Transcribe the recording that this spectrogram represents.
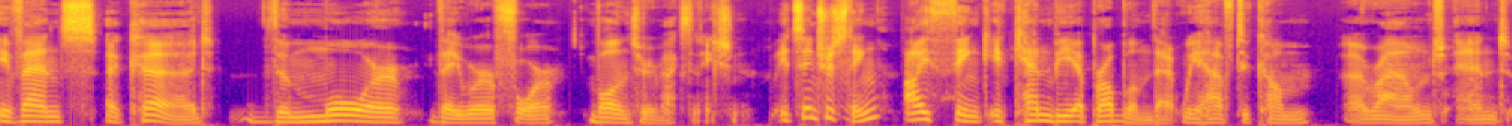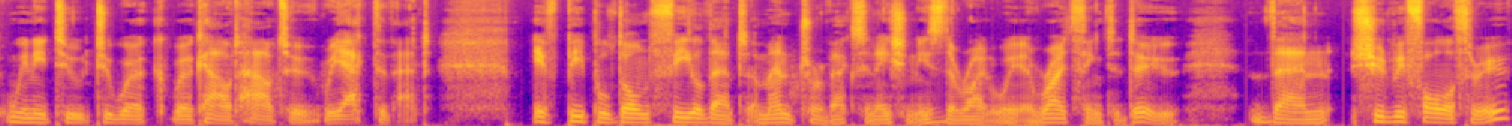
events occurred, the more they were for voluntary vaccination. It's interesting. I think it can be a problem that we have to come around and we need to, to work work out how to react to that. If people don't feel that a mandatory vaccination is the right way, right thing to do, then should we follow through?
